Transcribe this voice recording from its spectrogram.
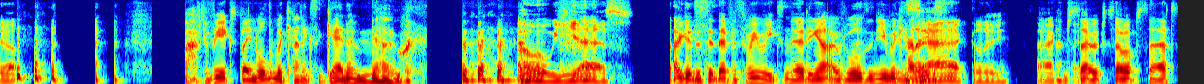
Yeah. I have to re-explain all the mechanics again. Oh no. Oh yes, I get to sit there for three weeks nerding out over all the new mechanics. exactly, Exactly. I'm so so upset.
